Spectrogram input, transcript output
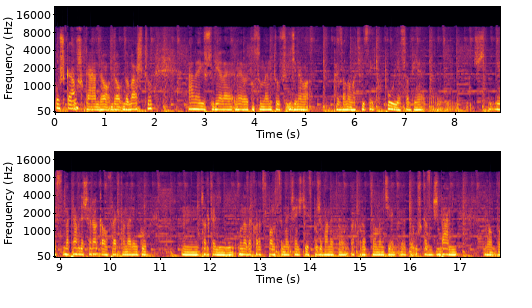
y, Uszka. uszka do, do, do barszczu, ale już wiele, wiele konsumentów idzie na tak zwaną łatwicę i kupuje sobie. Jest naprawdę szeroka oferta na rynku tortellini. U nas akurat w Polsce najczęściej spożywane to akurat w tym momencie y, te uszka z grzybami, bo, bo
